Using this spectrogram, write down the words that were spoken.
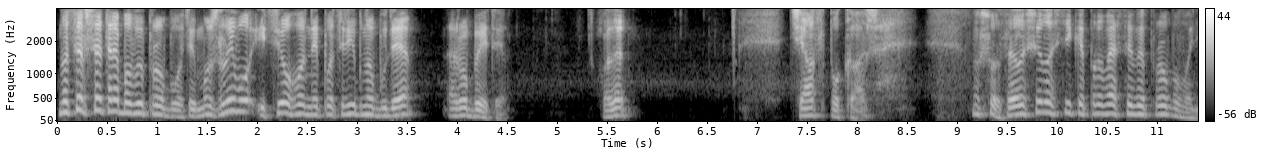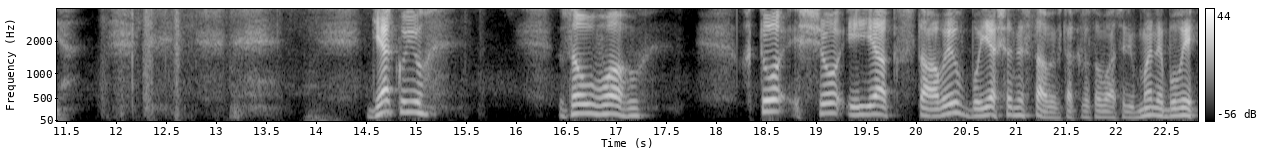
ну, це все треба випробувати. Можливо, і цього не потрібно буде робити. Але час покаже. Ну що, залишилось тільки провести випробування. Дякую за увагу. Хто що і як ставив, бо я ще не ставив так ротоваторів. В мене були,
